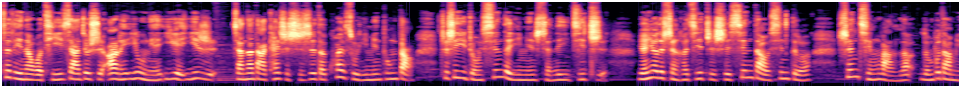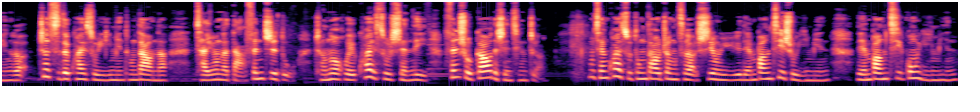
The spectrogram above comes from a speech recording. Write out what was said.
这里呢，我提一下，就是二零一五年一月一日，加拿大开始实施的快速移民通道，这是一种新的移民审理机制。原有的审核机制是先到先得，申请晚了轮不到名额。这次的快速移民通道呢，采用了打分制度，承诺会快速审理分数高的申请者。目前，快速通道政策适用于联邦技术移民、联邦技工移民、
